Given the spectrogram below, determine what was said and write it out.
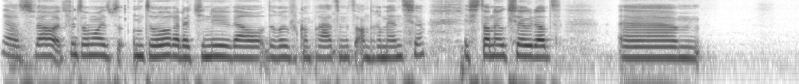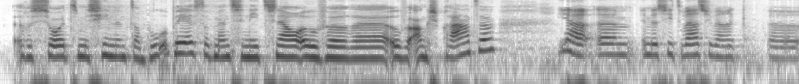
Ja, het is wel, ik vind het wel mooi om te horen dat je nu wel erover kan praten met andere mensen. Is het dan ook zo dat ehm, er een soort misschien een taboe op is? Dat mensen niet snel over, eh, over angst praten? Ja, ehm, in de situatie waar ik eh,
